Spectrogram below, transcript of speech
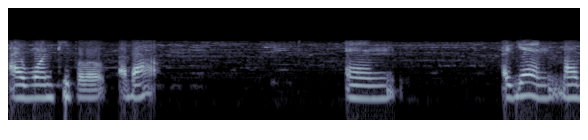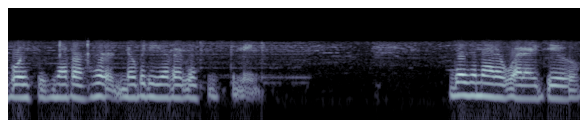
I warn people about. And again, my voice is never heard. Nobody ever listens to me. It doesn't matter what I do.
